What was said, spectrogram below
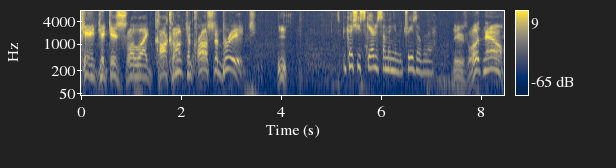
Can't get this slow-eyed cocklump to cross the bridge. Hmm. It's because she's scared of something in the trees over there. There's what now?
